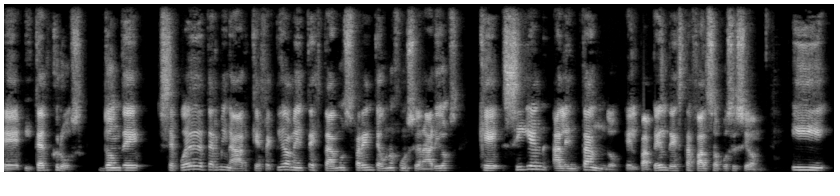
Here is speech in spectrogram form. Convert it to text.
y Ted Cruz, donde se puede determinar que efectivamente estamos frente a unos funcionarios que siguen alentando el papel de esta falsa oposición y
